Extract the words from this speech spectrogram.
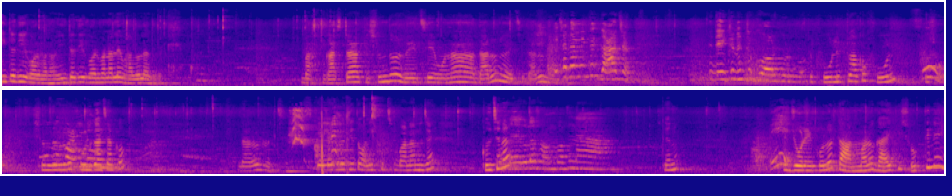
এইটা দিয়ে ঘর বানাও। এইটা দিয়ে ঘর বানালে ভালো লাগবে। বাহ গাছটা কি সুন্দর হয়েছে মোনা। দারুণ হয়েছে দারুণ হয়েছে। এখানে আমি একটা গাছ আঁকবো। এখানে একটু ঘর করব। ফুল একটু আঁকো ফুল। ফুল? সুন্দর করে ফুল গাছ আঁকো। দারুণ হচ্ছে। স্কেলেগুলো যেহেতু অনেক কিছু বানানো যায়। খুলছে না? এগুলো সম্ভব না। কেন? জোরে খোলো টান মারো গায়ে কি শক্তি নেই?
